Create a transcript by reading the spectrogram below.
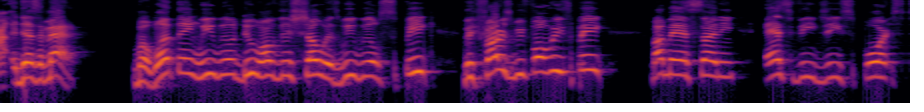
I, it doesn't matter. But one thing we will do on this show is we will speak. But first, before we speak, my man Sonny, SVG Sports.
